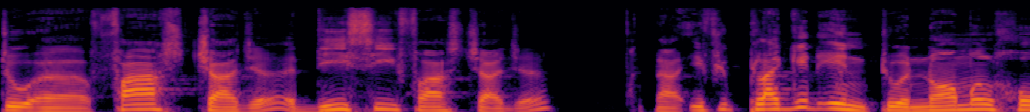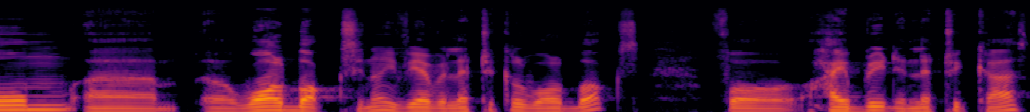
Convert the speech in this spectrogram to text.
to a fast charger, a DC fast charger. Now, if you plug it into a normal home um, uh, wall box, you know, if you have electrical wall box for hybrid and electric cars,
